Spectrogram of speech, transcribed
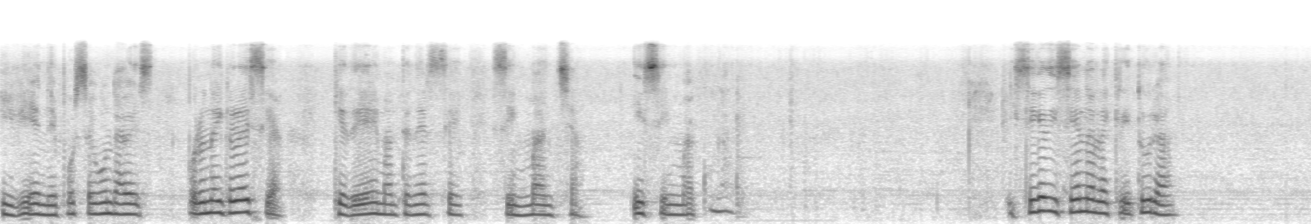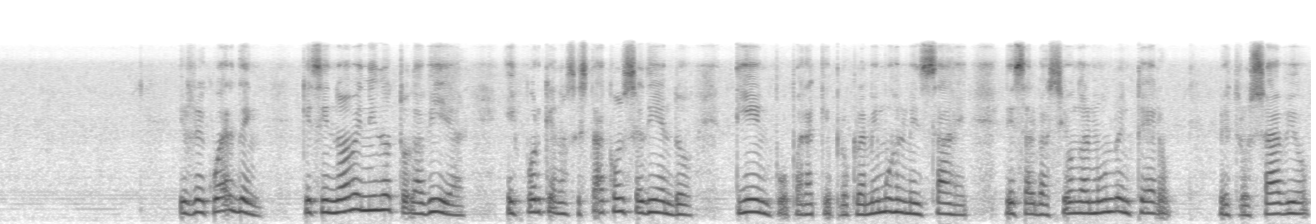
y viene por segunda vez por una iglesia que debe mantenerse sin mancha y sin mácula. Y sigue diciendo en la escritura, recuerden que si no ha venido todavía es porque nos está concediendo tiempo para que proclamemos el mensaje de salvación al mundo entero. Nuestro sabio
